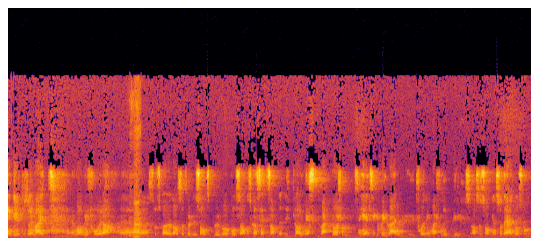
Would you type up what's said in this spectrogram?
en gruppe som veit hva vi får av. Eh, Så skal jo da selvfølgelig Salzburg og Bolzano skal sette sammen et nytt lag nesten hvert år, som helt sikkert vil være en utfordring, i hvert fall i begynnelsen av sesongen. Så det er noe som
